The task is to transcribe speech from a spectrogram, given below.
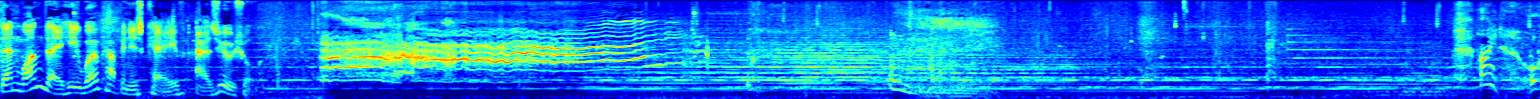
Then one day he woke up in his cave as usual. I know.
